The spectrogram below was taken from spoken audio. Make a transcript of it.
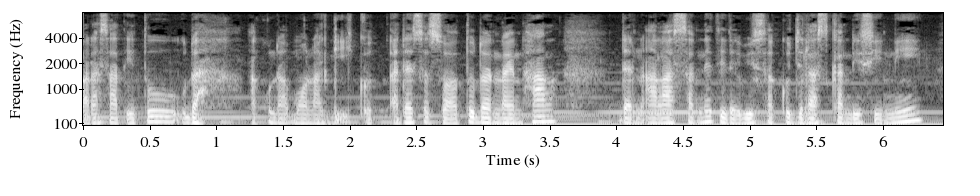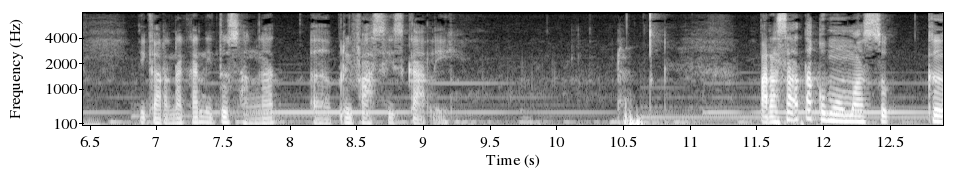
pada saat itu udah aku nggak mau lagi ikut. Ada sesuatu dan lain hal dan alasannya tidak bisa aku jelaskan di sini dikarenakan itu sangat uh, privasi sekali. Pada saat aku mau masuk ke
